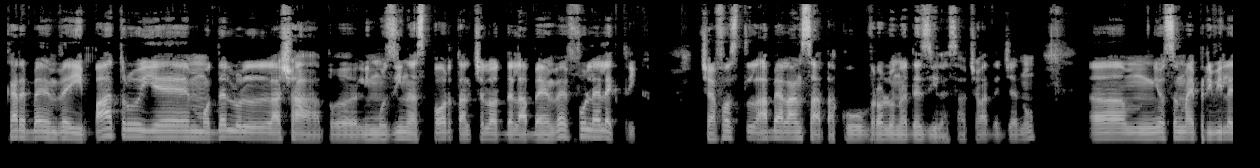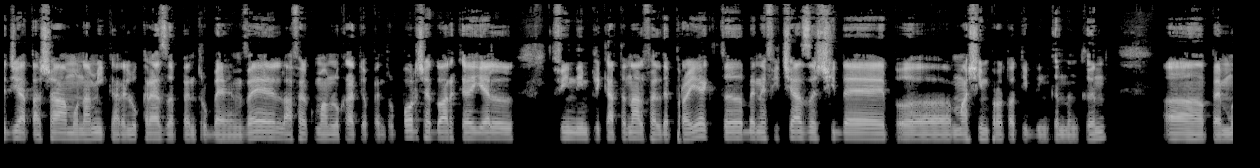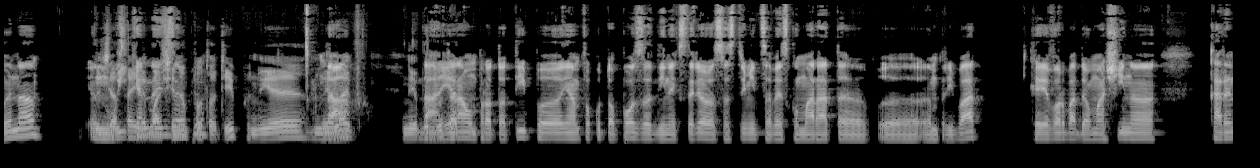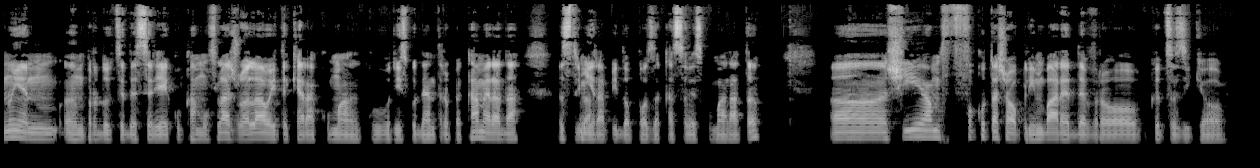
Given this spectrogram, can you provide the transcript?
care BMW i4 e modelul așa, uh, limuzină sport al celor de la BMW, full electric, ce a fost abia lansat acum vreo lună de zile sau ceva de genul. Um, eu sunt mai privilegiat, așa, am un amic care lucrează pentru BMW, la fel cum am lucrat eu pentru Porsche, doar că el, fiind implicat în altfel de proiect, uh, beneficiază și de uh, mașini prototip din când în când uh, pe mână. Deci în asta weekend, e mașină exemplu. prototip, nu e, nu da. e live. Nu e da, era un prototip, uh, i-am făcut o poză din exterior, o să-ți trimit să vezi cum arată uh, în privat, că e vorba de o mașină uh, care nu e în, în producție de serie, cu camuflajul ăla, uite chiar acum cu riscul de a intra pe camera, dar îți trimi da. rapid o poză ca să vezi cum arată. Uh, și am făcut așa o plimbare de vreo, cât să zic eu,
